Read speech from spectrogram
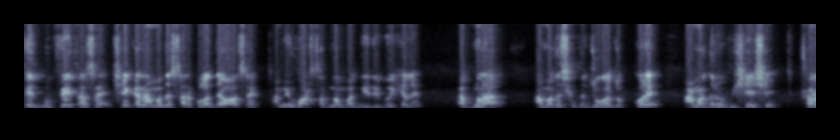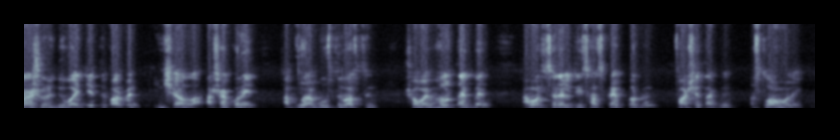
ফেসবুক পেজ আছে, সেখানে আমাদের সার্কুলার দেওয়া আছে, আমি হোয়াটসঅ্যাপ নাম্বার দিয়ে দিব এখানে। আপনারা আমাদের সাথে যোগাযোগ করে আমাদের অফিসে এসে সরাসরি দুবাই যেতে পারবেন ইনশাআল্লাহ। আশা করি আপনারা বুঝতে পারছেন। সবাই ভালো থাকবেন আমার চ্যানেলটি সাবস্ক্রাইব করবেন পাশে থাকবেন। আসসালামু আলাইকুম।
